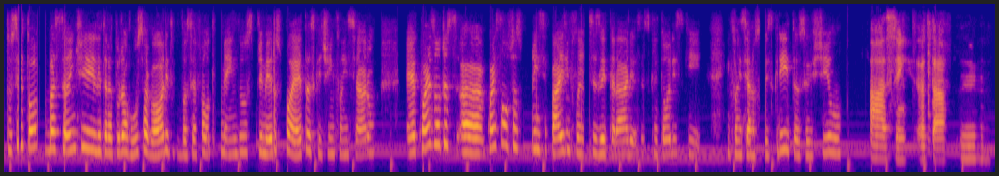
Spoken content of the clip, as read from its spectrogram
Tu citou bastante literatura russa agora e você falou também dos primeiros poetas que te influenciaram. É, quais outras, uh, quais são as suas principais influências literárias, escritores que influenciaram sua escrita, o seu estilo? Ah, sim, é, tá. Hum,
